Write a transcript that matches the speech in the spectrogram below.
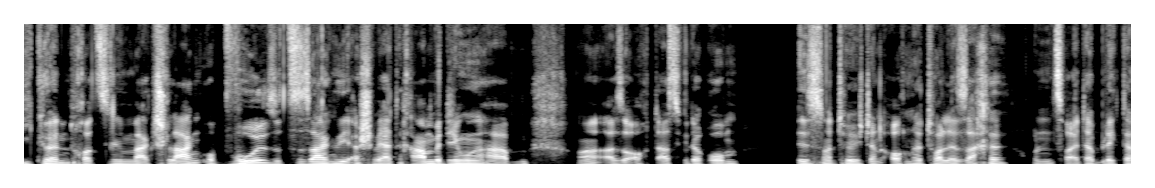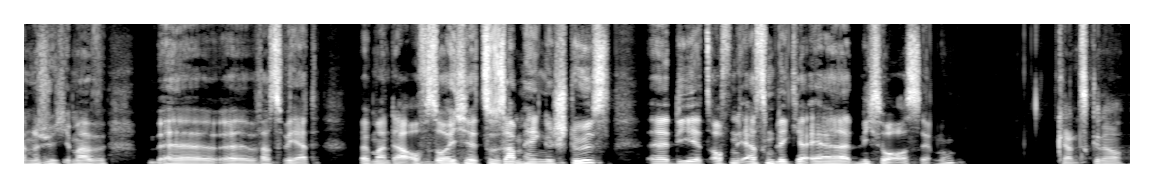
die können trotzdem den Markt schlagen, obwohl sozusagen sie erschwerte Rahmenbedingungen haben. Ja, also auch das wiederum ist natürlich dann auch eine tolle Sache und ein zweiter Blick dann natürlich immer äh, äh, was wert, wenn man da auf solche Zusammenhänge stößt, äh, die jetzt auf den ersten Blick ja eher nicht so aussehen. Ne? Ganz genau.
